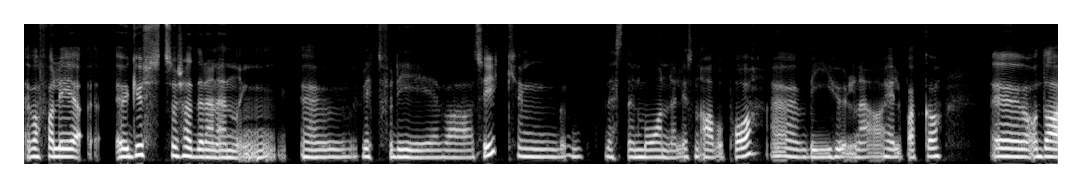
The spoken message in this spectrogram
I hvert fall i august så skjedde det en endring eh, litt fordi jeg var syk. En, nesten en måned liksom av og på. Bihulene og hele pakka. Eh, og da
